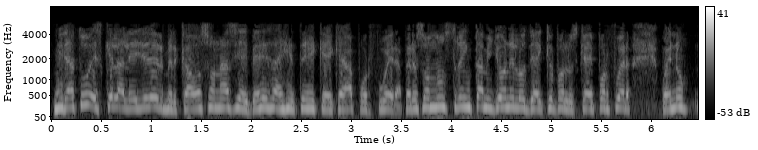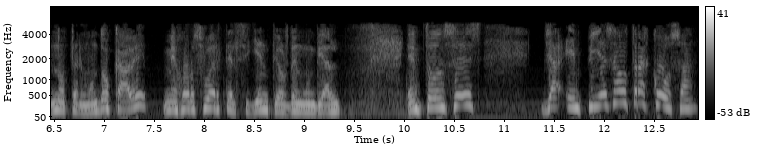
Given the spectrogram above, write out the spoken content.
Mira tú, es que las leyes del mercado son así, hay veces hay gente que queda por fuera, pero somos 30 millones los de ahí que los que hay por fuera. Bueno, no todo el mundo cabe, mejor suerte el siguiente orden mundial. Entonces, ya empieza otra cosa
